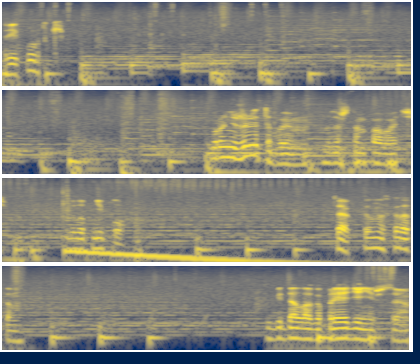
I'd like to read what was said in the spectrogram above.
Три куртки. Бронежилеты будем заштамповать. Было бы неплохо. Так, ты у нас когда там? бедолага, приоденешься.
